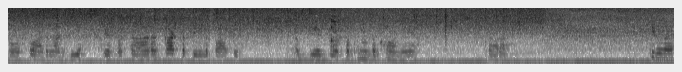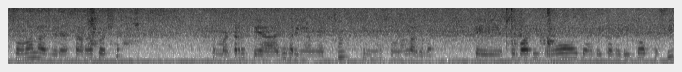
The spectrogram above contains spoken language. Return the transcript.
ਬਹੁਤ ਸਵਾਦ ਲੱਗਦੀ ਹੈ ਤੇ ਆਪਾਂ ਸਾਰਾ ਘੱਟ ਤੇਲ ਪਾ ਕੇ ਅੱਗੇ ਅੱਗੇ ਆਪਾਂ ਤੁਹਾਨੂੰ ਦਿਖਾਉਂਦੇ ਆ ਸਾਰਾ। ਕਿੰਨਾ ਸੋਹਣਾ ਲੱਗ ਰਿਹਾ ਸਾਰਾ ਕੁਝ ਟਮਾਟਰ, ਪਿਆਜ਼, ਹਰੀਆਂ ਮਿਰਚਾਂ, ਕਿੰਨਾ ਸੋਹਣਾ ਲੱਗਦਾ। ਤੇ ਸਵੇਰ ਦੀ ਬਹੁਤ ਜ਼ਿਆਦਾ ਕਰੜੀ ਧੁੱਪ ਸੀ।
